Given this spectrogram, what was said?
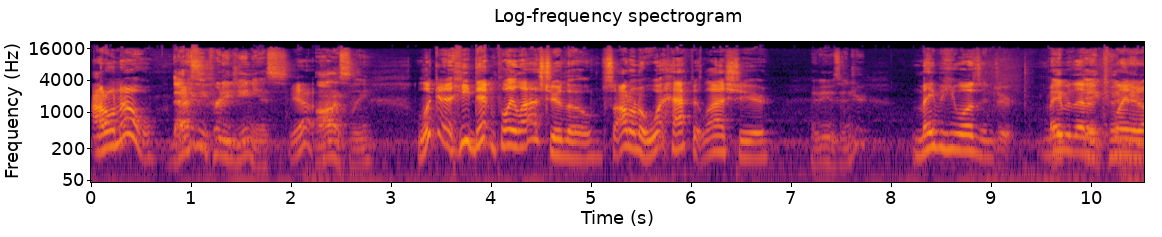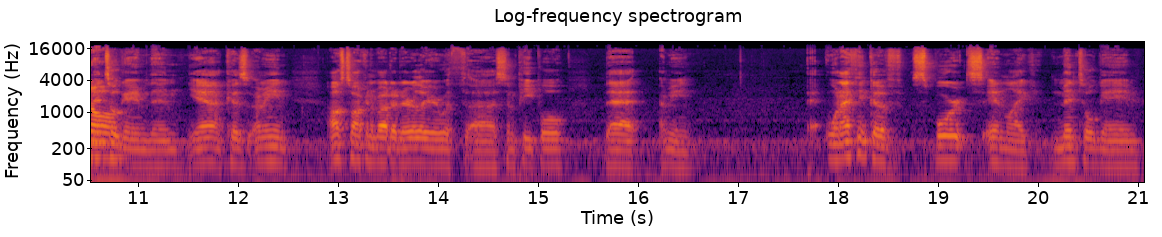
I don't know. That That's- could be pretty genius. Yeah. honestly, Looking at he didn't play last year though, so I don't know what happened last year. maybe he was injured. Maybe he was injured. Maybe that it, explained could it mental all. game then. Yeah, because I mean, I was talking about it earlier with uh, some people that I mean, when I think of sports in like mental game,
